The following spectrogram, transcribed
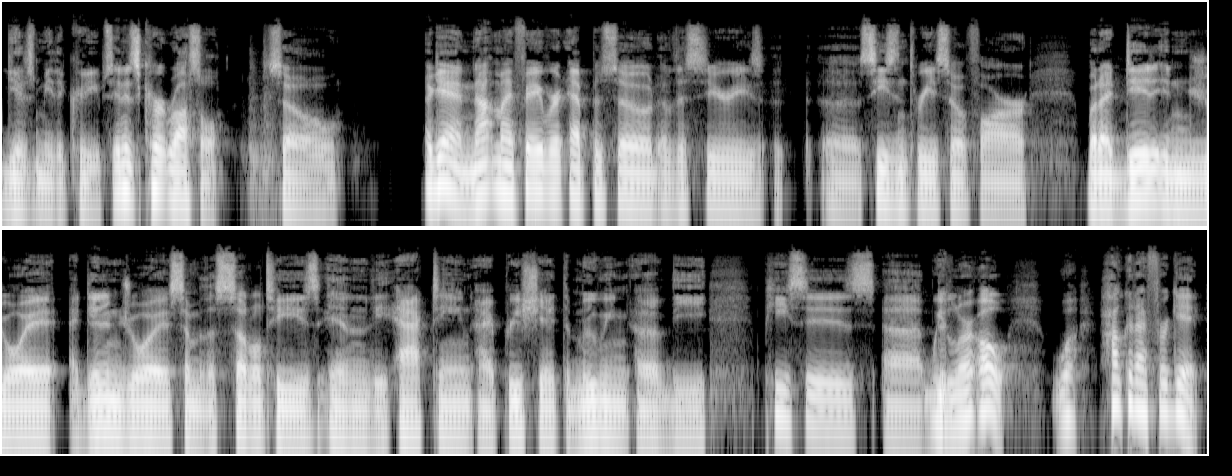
gives me the creeps, and it's Kurt Russell. So again, not my favorite episode of the series, uh, season three so far, but I did enjoy. I did enjoy some of the subtleties in the acting. I appreciate the moving of the pieces. Uh, we learn. Oh, well, how could I forget?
